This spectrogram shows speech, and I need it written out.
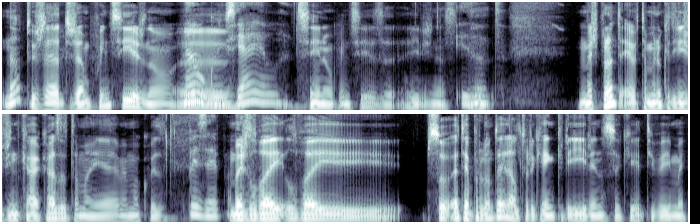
não, tu já, tu já me conhecias, não? Não, Ah, conhecia ela. Sim, não conhecias a Iris nessa. Exato. Mas pronto, eu também nunca tinhas vindo cá a casa, também é a mesma coisa. Pois é, pá. Mas levei, levei. pessoa- até perguntei na altura quem queria ir, não sei o quê, tive aí meio.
